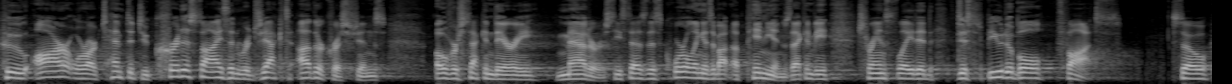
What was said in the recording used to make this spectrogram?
who are or are tempted to criticize and reject other Christians over secondary matters. He says this quarreling is about opinions. That can be translated disputable thoughts. So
